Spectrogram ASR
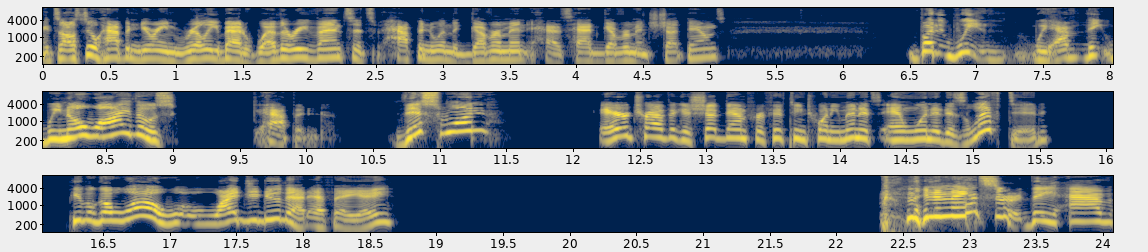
It's also happened during really bad weather events. It's happened when the government has had government shutdowns. But we we have the we know why those happened. This one, air traffic is shut down for 15 20 minutes and when it is lifted, people go, "Whoa, why'd you do that, FAA?" they didn't answer. They have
